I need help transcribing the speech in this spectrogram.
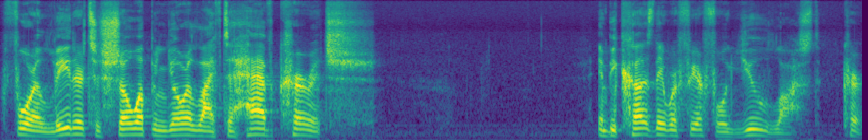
for a leader to show up in your life, to have courage. And because they were fearful, you lost courage.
